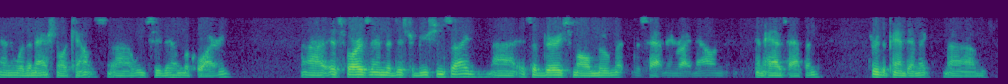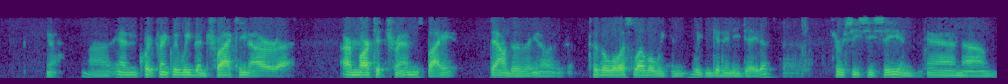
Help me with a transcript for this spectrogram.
and with the national accounts, uh, we see them acquiring. Uh, as far as in the distribution side, uh, it's a very small movement that's happening right now and has happened through the pandemic. Um, uh, and quite frankly, we've been tracking our our market trends by down to the, you know, to the lowest level we can we can get any data through CCC, and and um,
